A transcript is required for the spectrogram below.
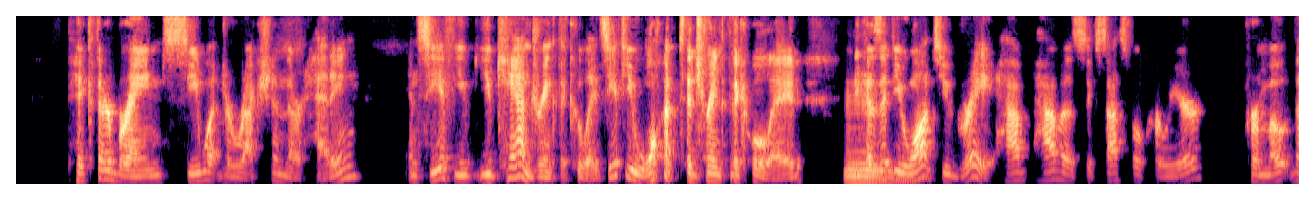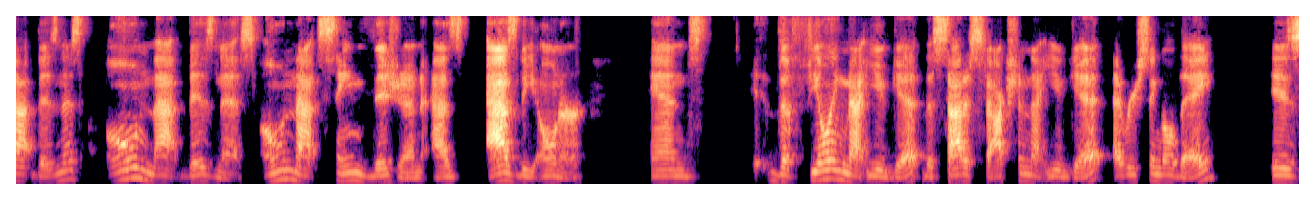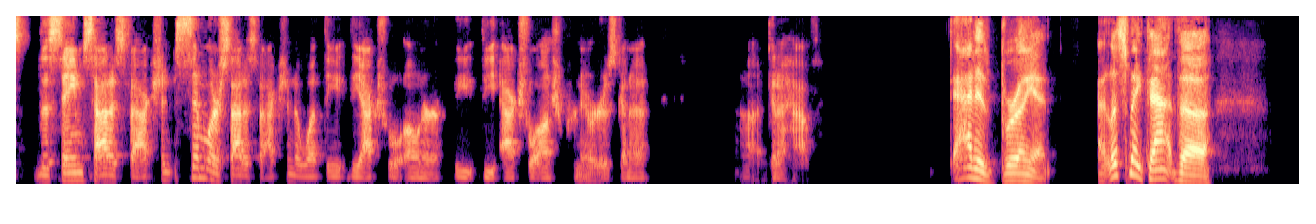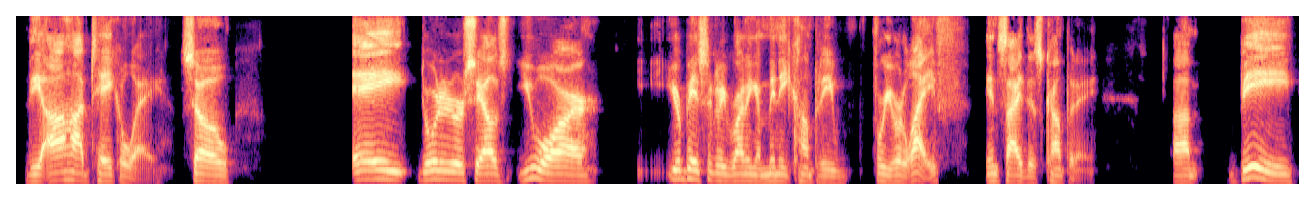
pick their brain see what direction they're heading and see if you you can drink the kool-aid see if you want to drink the kool-aid because mm. if you mm. want to great have have a successful career promote that business own that business own that same vision as as the owner and the feeling that you get the satisfaction that you get every single day is the same satisfaction similar satisfaction to what the the actual owner the the actual entrepreneur is gonna uh, gonna have that is brilliant uh, let's make that the the aha takeaway. So, a door to door sales, you are you're basically running a mini company for your life inside this company. Um, B,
